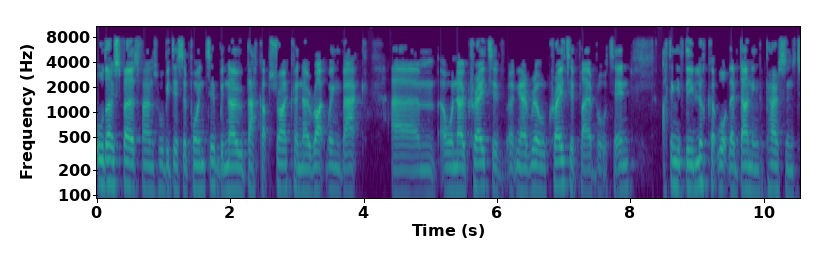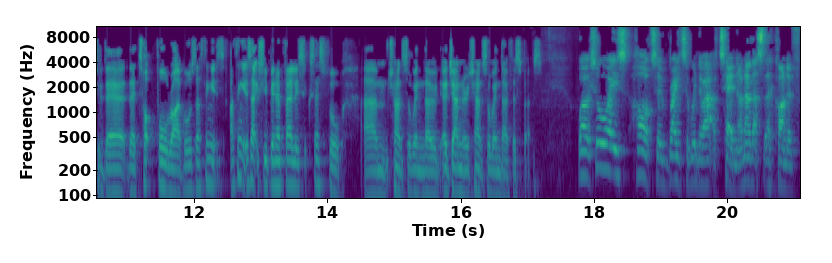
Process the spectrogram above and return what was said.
although Spurs fans will be disappointed with no backup striker, no right wing back, um, or no creative, you know, real creative player brought in. I think if they look at what they've done in comparisons to their, their top four rivals, I think it's I think it's actually been a fairly successful um, transfer window, a January transfer window for Spurs. Well, it's always hard to rate a window out of ten. I know that's the kind of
